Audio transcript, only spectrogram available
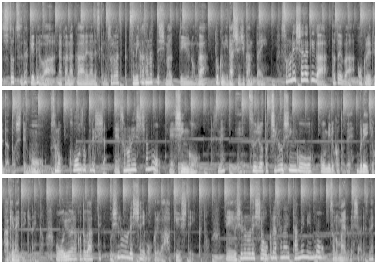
一つだけではなかなかあれなんですけど、それが積み重なってしまうっていうのが、特にラッシュ時間帯。その列車だけが、例えば遅れてたとしても、その後続列車、その列車も信号ですね、通常と違う信号を見ることでブレーキをかけないといけないというようなことがあって、後ろの列車にも遅れが波及していくと。えー、後ろの列車を遅らせないためにも、その前の列車はですね、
